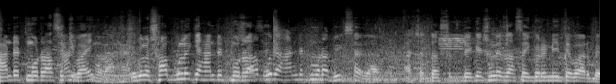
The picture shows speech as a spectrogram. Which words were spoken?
হান্ড্রেড মুররা আছে কি ভাই? 100 মুররা, হ্যাঁ। এগুলো সবগুলো কি হান্ড্রেড মুররা আছে? হান্ড্রেড মোড়া বিক্স হবে আচ্ছা দর্শক দেখে শুনে যাচাই করে নিতে পারবে।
